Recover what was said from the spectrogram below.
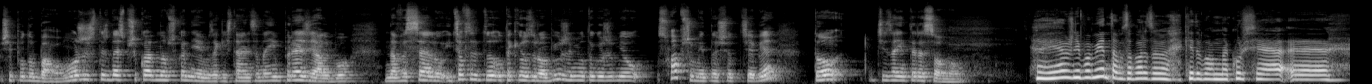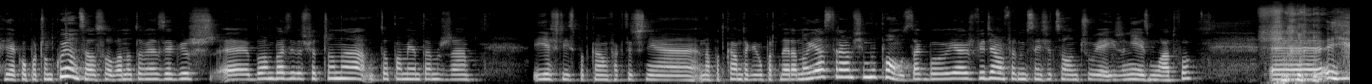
się podobało? Możesz też dać przykład na przykład, nie wiem, z jakiejś tańca na imprezie albo na weselu i co wtedy on takiego zrobił, że mimo tego, że miał słabsze umiejętności od ciebie, to cię zainteresował? Ja już nie pamiętam za bardzo, kiedy byłam na kursie e, jako początkująca osoba, natomiast jak już e, byłam bardziej doświadczona, to pamiętam, że jeśli spotkałam faktycznie, napotkałam takiego partnera, no ja starałam się mu pomóc, tak, bo ja już wiedziałam w pewnym sensie, co on czuje i że nie jest mu łatwo. E, i,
